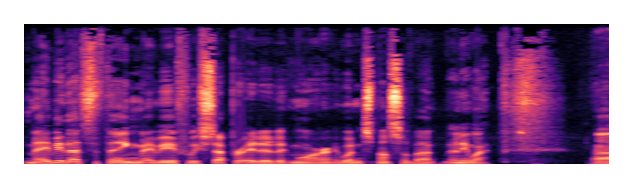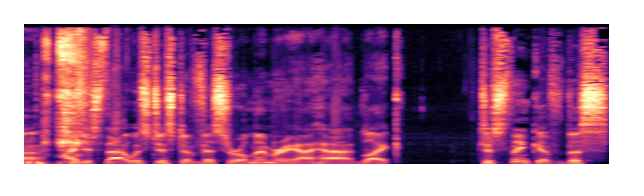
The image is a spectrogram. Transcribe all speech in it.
maybe that's the thing. Maybe if we separated it more, it wouldn't smell so bad. Anyway, uh, I just that was just a visceral memory I had. Like, just think of this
